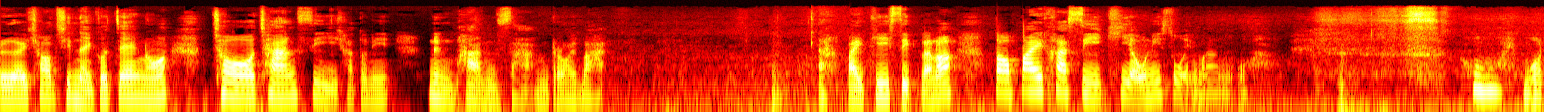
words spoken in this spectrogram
เรื่อยๆ ชอบชิ้นไหนก็แจ้งเนาะชอช้างสี่ค่ะตัวนี้หนึ่งพันสามร้อยบาทอะไปที่สิบแล้วเนาะต่อไปค่ะสีเขียวนี่สวยมากโอ้ โอ้ยมด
